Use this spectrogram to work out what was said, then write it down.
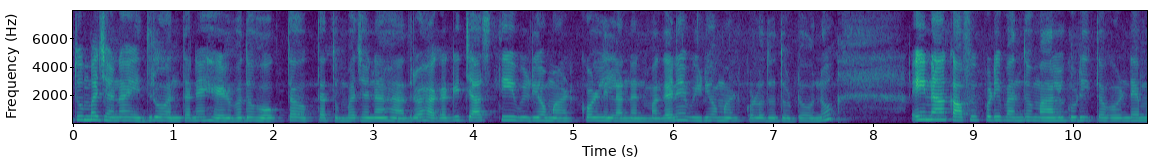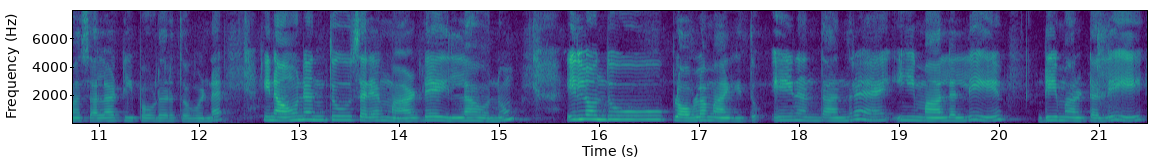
ತುಂಬ ಜನ ಇದ್ದರು ಅಂತಲೇ ಹೇಳ್ಬೋದು. ಹೋಗ್ತಾ ಹೋಗ್ತಾ ತುಂಬ ಜನ ಆದರು. ಹಾಗಾಗಿ ಜಾಸ್ತಿ ವಿಡಿಯೋ ಮಾಡ್ಕೊಳ್ಳಿಲ್ಲ ನನ್ನ ಮಗನೇ ವಿಡಿಯೋ ಮಾಡ್ಕೊಳ್ಳೋದು ದೊಡ್ಡವನು. ಇನ್ನು ಕಾಫಿ ಪುಡಿ ಬಂದು ಮಾಲ್ಗುಡಿ ತೊಗೊಂಡೆ, ಮಸಾಲ ಟೀ ಪೌಡರ್ ತೊಗೊಂಡೆ. ಇನ್ನು ಅವನಂತೂ ಸರಿಯಾಗಿ ಮಾಡಲೇ ಇಲ್ಲ ಅವನು. ಇಲ್ಲೊಂದು ಪ್ರಾಬ್ಲಮ್ ಆಗಿತ್ತು. ಏನಂತ ಅಂದರೆ, ಈ ಮಾಲಲ್ಲಿ, ಡಿ ಮಾರ್ಟಲ್ಲಿ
